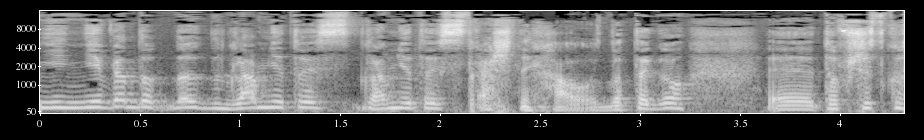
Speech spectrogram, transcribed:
nie, nie wiadomo, no, dla mnie to jest, dla mnie to jest straszny chaos. Do tego e, to wszystko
